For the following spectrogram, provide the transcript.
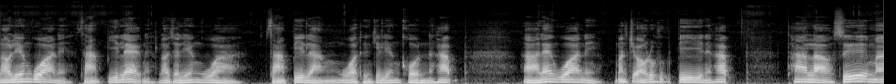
เราเลี้ยงวัวเนี่ยสามปีแรกเนี่ยเราจะเลี้ยงวัวสามปีหลังวัวถึงจะเลี้ยงคนนะครับแรกวัวเนี่ยมันจะออกลูกทุกปีนะครับ ถ้าเราซื้อมา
